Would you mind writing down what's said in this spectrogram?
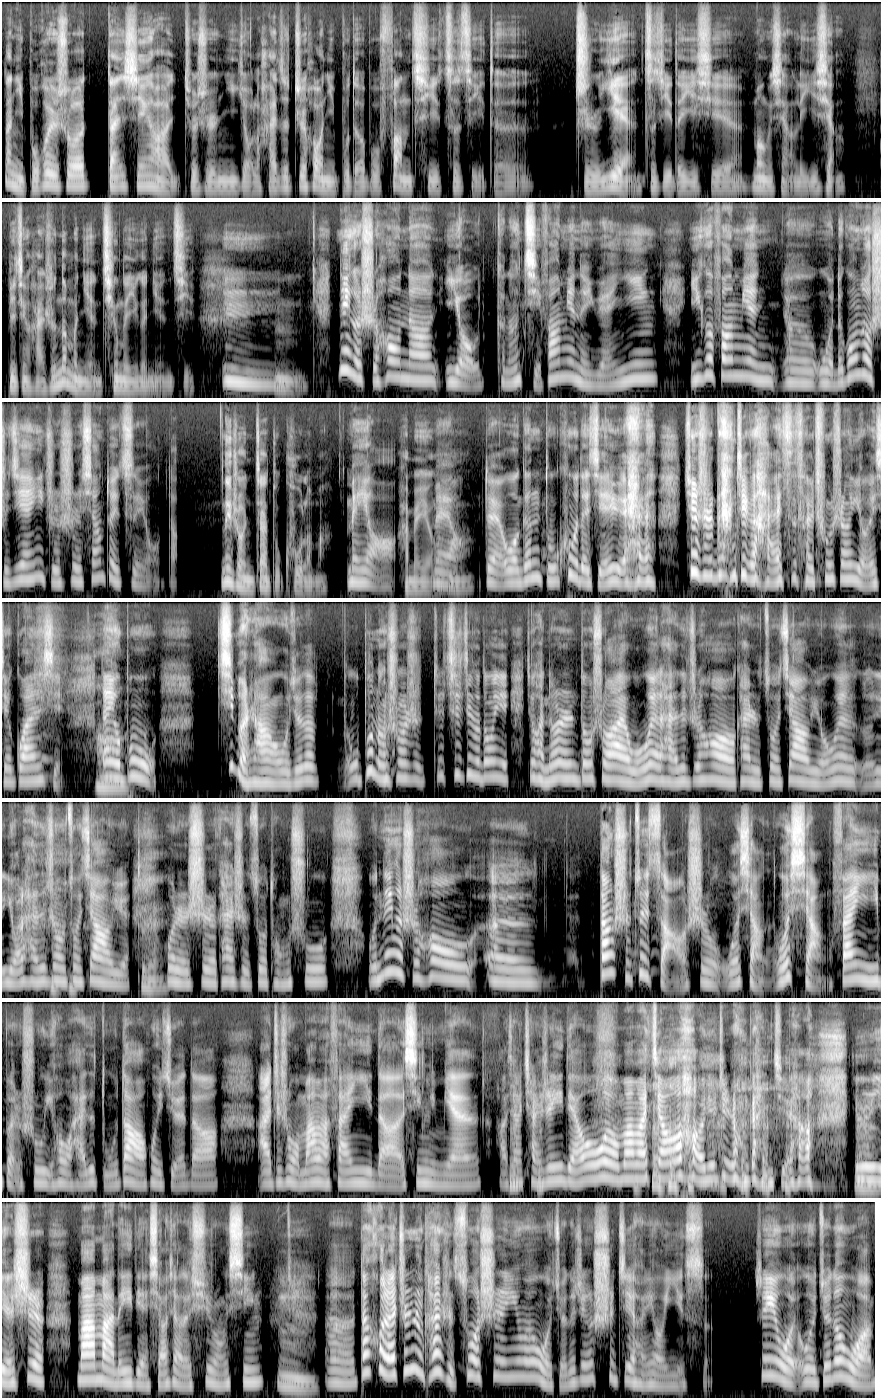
那你不会说担心啊？就是你有了孩子之后，你不得不放弃自己的职业、自己的一些梦想、理想，毕竟还是那么年轻的一个年纪。嗯嗯那个时候呢，有可能几方面的原因。一个方面，呃，我的工作时间一直是相对自由的，那时候你在读库了吗？没有。还没有，没有嗯，对我跟读库的结缘，确实跟这个孩子的出生有一些关系，但又哦不，基本上我觉得我不能说是这这这个东西，就很多人都说，哎，我为了孩子之后开始做教育，我为了有了孩子之后做 教育，对，或者是开始做童书。我那个时候，呃，当时最早是我想，我想翻译一本书，以后我孩子读到会觉得，啊，这是我妈妈翻译的，心里面好像产生一点，我，为我妈妈骄傲，就这种感觉啊，就是也是妈妈的一点小小的虚荣心。嗯呃，但后来真正开始做，是因为我觉得这个世界很有意思，所以我我觉得我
